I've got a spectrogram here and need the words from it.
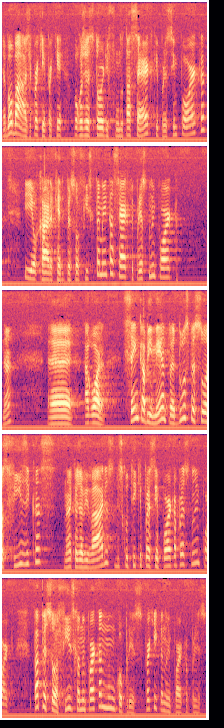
É bobagem, por quê? Porque o gestor de fundo está certo, que preço importa, e o cara que é de pessoa física também está certo, que preço não importa. Né? É, agora, sem cabimento é duas pessoas físicas, né, que eu já vi vários, discutir que preço importa, preço não importa. Para pessoa física não importa nunca o preço. Por que, que não importa o preço?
